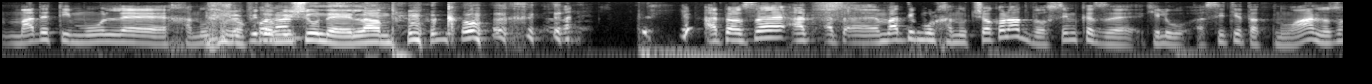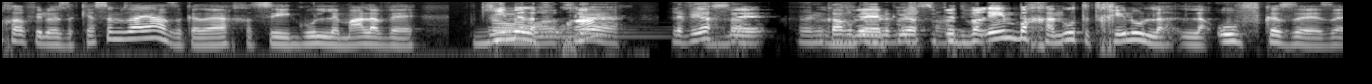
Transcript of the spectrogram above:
עמדתי מול אה, חנות ופתאום שוקולד, מישהו נעלם במקום אחר. אתה עושה, עמדתי מול חנות שוקולד ועושים כזה, כאילו, עשיתי את התנועה, אני לא זוכר אפילו איזה קסם זה היה, זה כזה היה חצי עיגול למעלה וגימל נו, הפוכה. כן, לוויוסה. ודברים בחנות התחילו לעוף כזה, זה,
